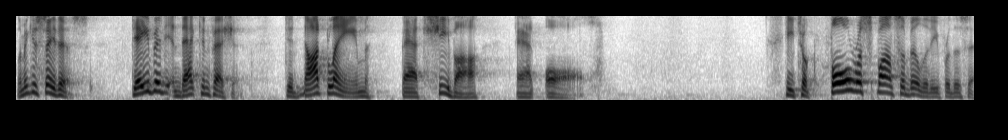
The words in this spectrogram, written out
Let me just say this David, in that confession, did not blame Bathsheba at all. He took full responsibility for the sin.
